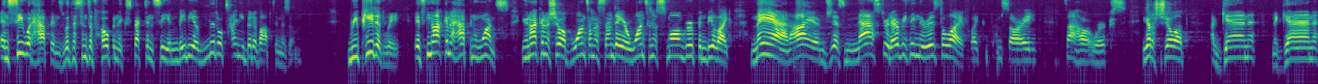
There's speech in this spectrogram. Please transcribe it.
and see what happens with a sense of hope and expectancy and maybe a little tiny bit of optimism. Repeatedly. It's not going to happen once. You're not going to show up once on a Sunday or once in a small group and be like, man, I am just mastered everything there is to life. Like, I'm sorry, it's not how it works. You got to show up again and again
